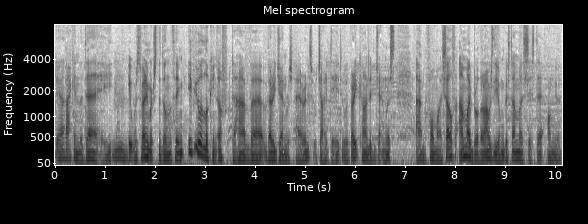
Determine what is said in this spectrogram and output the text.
Yeah. back in the day, Mm. it was very much the done thing. If you were lucky enough to have uh, very generous parents, which I did, who were very kind and generous, and for myself and my brother, I was the youngest, and my sister, on your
